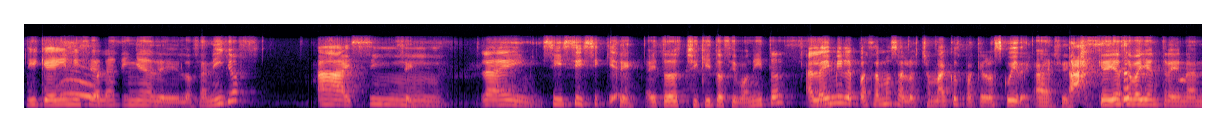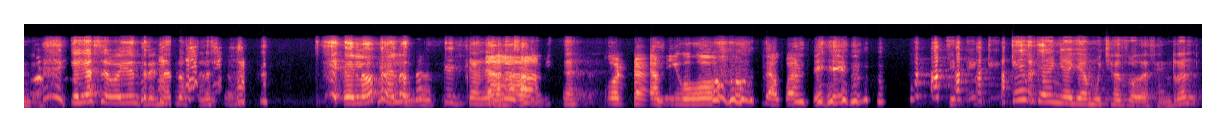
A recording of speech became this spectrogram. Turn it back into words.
Y que Amy sea la niña de los anillos. Ay, sí. Sí. La Amy. Sí, sí, sí quiero. Sí, hay todos chiquitos y bonitos. A la Sí. Amy le pasamos a los chamacos para que los cuide. Ah, sí. Que ella se vaya entrenando. Que ya se vaya entrenando para los chamacos. El otro, el otro que cagamos. Ah, Hola, amigo, aguante. Sí, que- este año haya muchas bodas en rol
